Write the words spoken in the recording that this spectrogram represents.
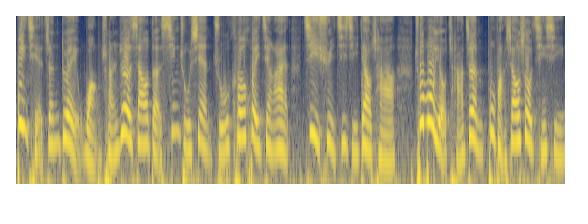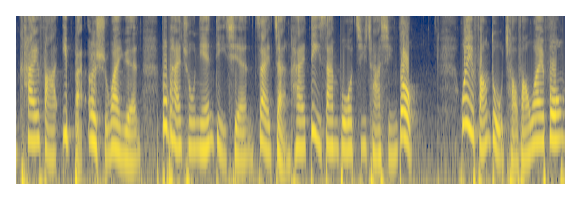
并且针对网传热销的新竹县竹科会建案继续积极调查，初步有查证不法销售情形，开罚一百二十万元，不排除年底前再展开第三波稽查行动。为防堵炒房歪风，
